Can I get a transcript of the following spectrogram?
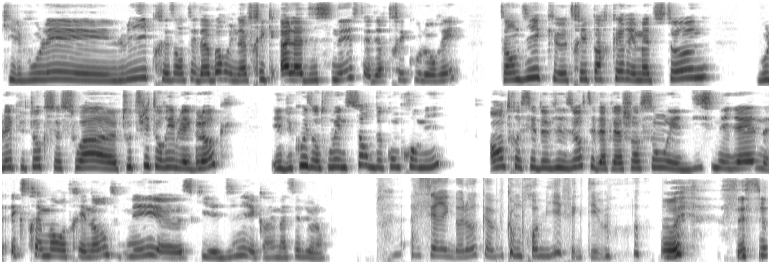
qu'il voulait, lui, présenter d'abord une Afrique à la Disney, c'est-à-dire très colorée, tandis que Trey Parker et Matt Stone voulaient plutôt que ce soit euh, tout de suite horrible et glauque. Et du coup, ils ont trouvé une sorte de compromis entre ces deux visions, c'est-à-dire que la chanson est disneyenne, extrêmement entraînante, mais euh, ce qui est dit est quand même assez violent. Assez rigolo comme compromis, effectivement. oui, c'est sûr.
